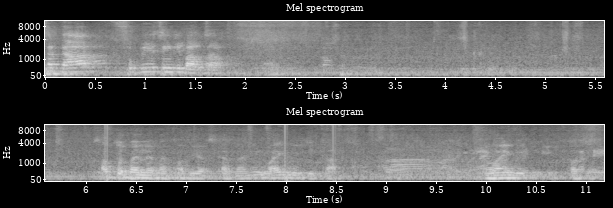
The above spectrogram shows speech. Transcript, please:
ਸਰਦਾਰ ਸੁਖਬੀਰ ਸਿੰਘ ਜੀ ਬਾਦਲ ਸਭ ਤੋਂ ਪਹਿਲੇ ਮੈਂ ਤੁਹਾਡੀ ਅਰਜ਼ ਕਰਦਾ ਜੀ, ਵਾਹਿਗੁਰੂ ਜੀ ਕਾ ਵਾਹਿਗੁਰੂ ਜੀ ਕੀ ਫਤਿਹ।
